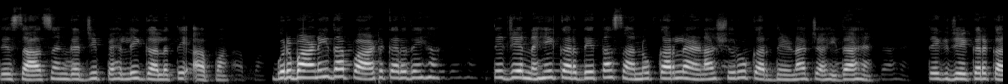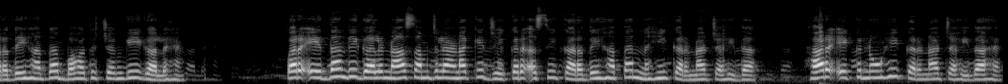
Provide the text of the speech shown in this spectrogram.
ਤੇ ਸਾਧ ਸੰਗਤ ਜੀ, ਪਹਿਲੀ ਗੱਲ ਤੇ ਆਪਾਂ ਗੁਰਬਾਣੀ ਦਾ ਪਾਠ ਕਰਦੇ ਹਾਂ ਤੇ ਜੇ ਨਹੀਂ ਕਰਦੇ ਤਾਂ ਸਾਨੂੰ ਕਰ ਲੈਣਾ ਸ਼ੁਰੂ ਕਰ ਦੇਣਾ ਚਾਹੀਦਾ ਹੈ। ਤੇ ਜੇਕਰ ਕਰਦੇ ਹਾਂ ਤਾਂ ਬਹੁਤ ਚੰਗੀ ਗੱਲ ਹੈ। ਪਰ ਇਦਾਂ ਦੀ ਗੱਲ ਨਾ ਸਮਝ ਲੈਣਾ ਕਿ ਜੇਕਰ ਅਸੀਂ ਕਰਦੇ ਹਾਂ ਤਾਂ ਨਹੀਂ ਕਰਨਾ ਚਾਹੀਦਾ। ਹਰ ਇੱਕ ਨੂੰ ਹੀ ਕਰਨਾ ਚਾਹੀਦਾ ਹੈ।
